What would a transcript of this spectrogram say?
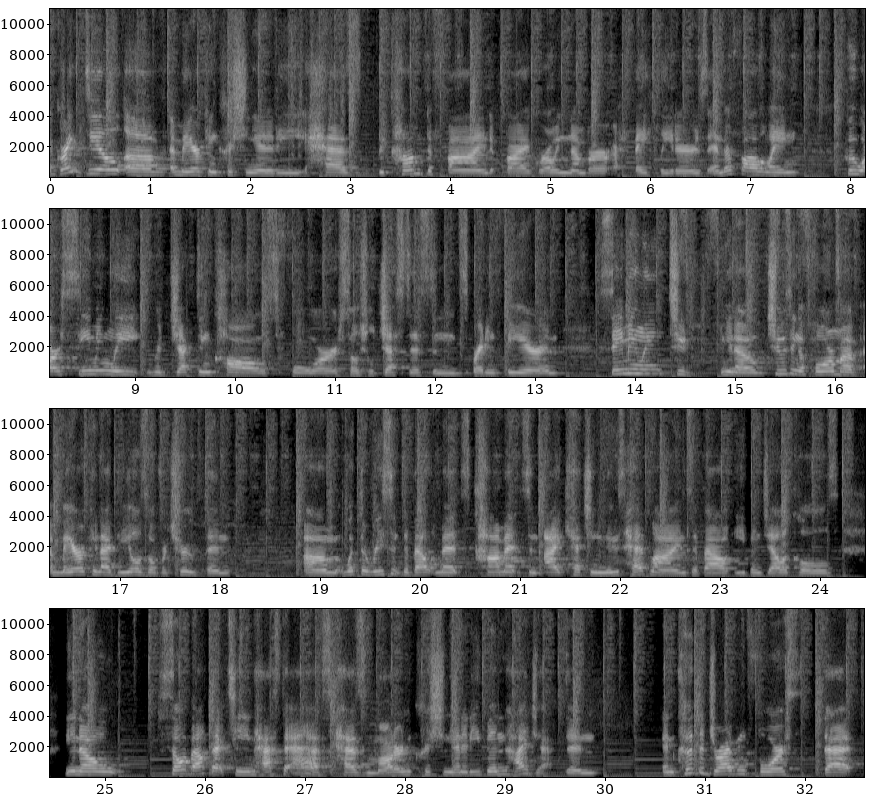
A great deal of American Christianity has become defined by a growing number of faith leaders and their following who are seemingly rejecting calls for social justice and spreading fear and seemingly to, you know, choosing a form of American ideals over truth. And um, with the recent developments, comments, and eye catching news headlines about evangelicals, you know, so about that team has to ask Has modern Christianity been hijacked? And, and could the driving force that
